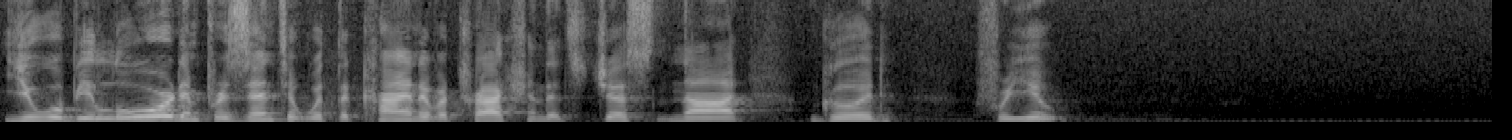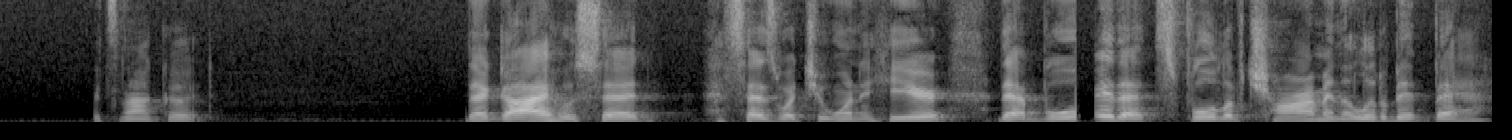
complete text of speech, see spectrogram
You will be lured and presented with the kind of attraction that's just not good for you. It's not good. That guy who said, says what you want to hear, that boy that's full of charm and a little bit bad,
